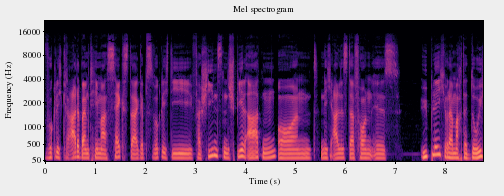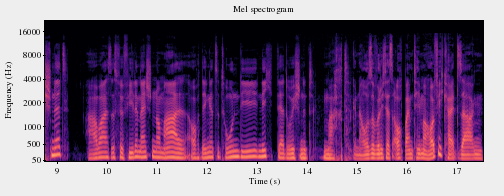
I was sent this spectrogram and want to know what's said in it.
wirklich gerade beim Thema Sex, da gibt es wirklich die verschiedensten Spielarten und nicht alles davon ist üblich oder macht der Durchschnitt, aber es ist für viele Menschen normal, auch Dinge zu tun, die nicht der Durchschnitt macht. Genauso würde ich das auch beim Thema Häufigkeit sagen.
